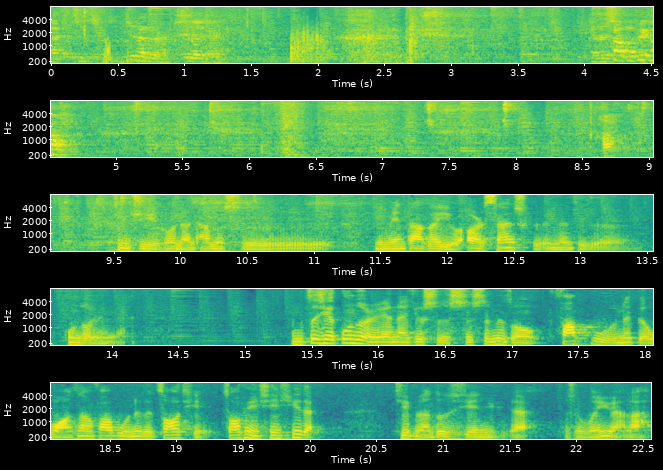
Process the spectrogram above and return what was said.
来，这这两个人，这两个，给他上个被告。好，进去以后呢，他们是里面大概有二三十个人的这个工作人员。那么这些工作人员呢，就是实施那种发布那个网上发布那个招帖、招聘信息的，基本上都是些女的，就是文员了。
